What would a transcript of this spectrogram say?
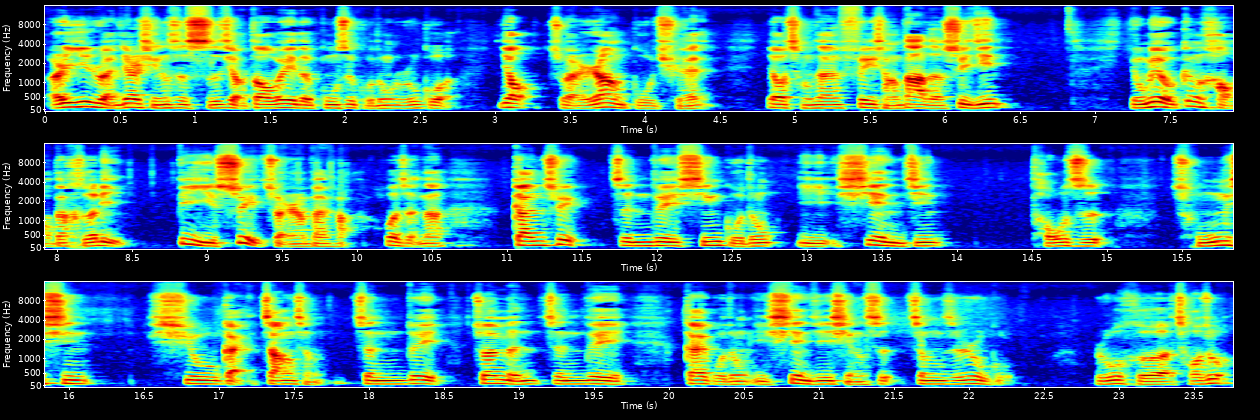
而以软件形式实缴到位的公司股东，如果要转让股权，要承担非常大的税金。有没有更好的合理避税转让办法？或者呢，干脆针对新股东以现金投资，重新修改章程，针对专门针对。该股东以现金形式增资入股，如何操作？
